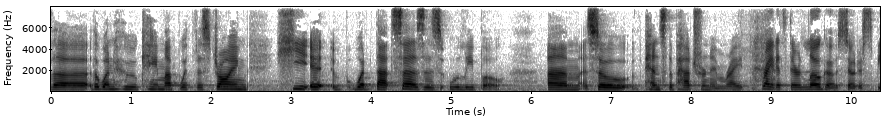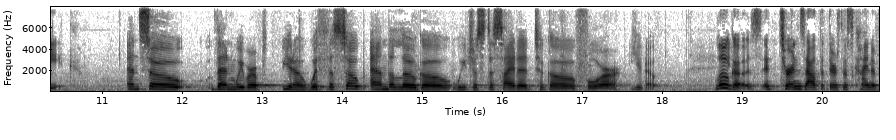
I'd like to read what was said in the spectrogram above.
the the one who came up with this drawing. He it, what that says is Oulipo. Um, so, hence the patronym, right? Right, it's their logo, so to speak. And so then we were, you know, with the soap and the logo, we just decided to go for, you know, logos. It turns out that there's this kind of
